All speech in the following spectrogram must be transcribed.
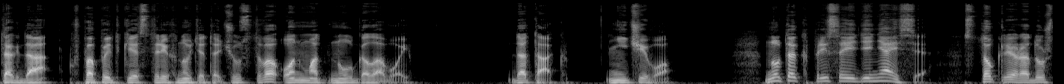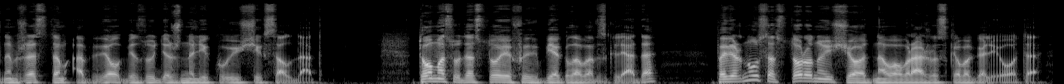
Тогда, в попытке стряхнуть это чувство, он мотнул головой. «Да так, ничего». «Ну так присоединяйся», — Стокли радушным жестом обвел безудержно ликующих солдат. Томас, удостоив их беглого взгляда, повернулся в сторону еще одного вражеского галиота —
